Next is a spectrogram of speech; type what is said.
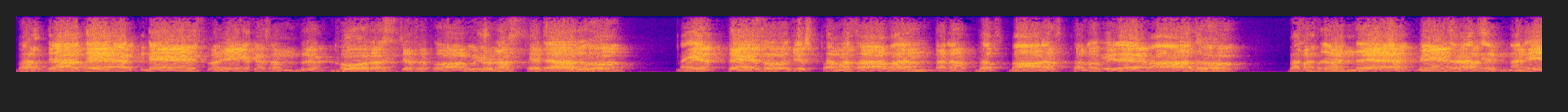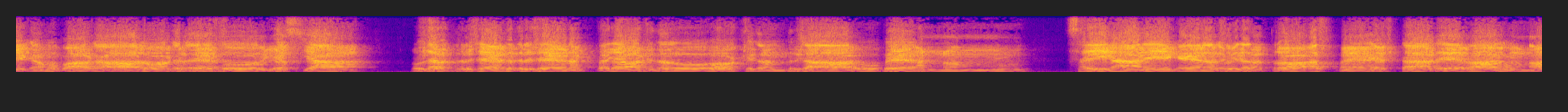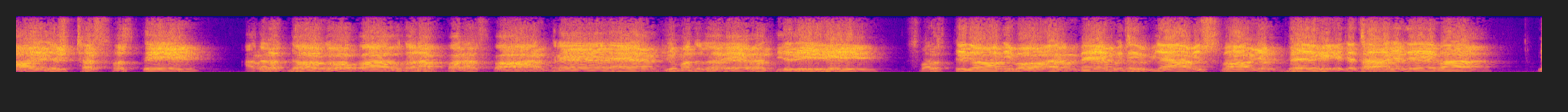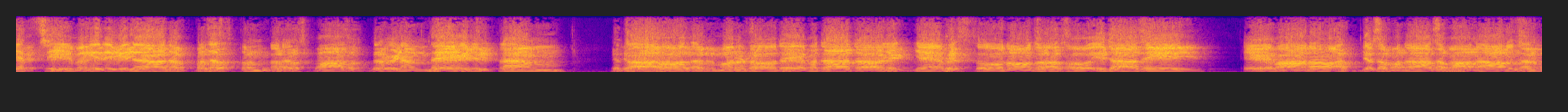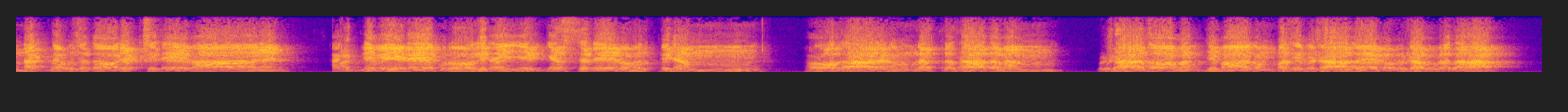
भद्राते अग्ने स्वनेकसन्दृग्घोरस्य सतो विषुणस्य चारुः। न यत्ते शोचिस्तमसावरन्तनभस्मानस्तनुविलेपाधुः भद्रन्दे अग्ने सरसिन्ननेकमुपाकारोचते सूर्यस्य। रुषदृशेदृशेण क्तयाचितलोक्षितम् दृशारूपे अन्नम्। सैनानेकेन सुविदत्रो अस्मे यष्टा देवागुम् आयजिष्ठः स्वस्ति अगरद्धो गोपादुतनः परस्पाग्नेर्युमदुतरेव द्यदीः। स्वस्तिनो दिवो अग्ने पृथिव्या विश्वायुद्धेः यथाय देव यत्सीमहि दिविजानप्रशस्तम् तदस्मासु द्रविणम् देहि चित्रम्। यथा होतर्मनुषो देवता च यज्ञेभिः सोनो यजासि। एवानो अद्य समना समानानुसन्नग्नौषतो यक्षिदेवान्। अग्निवीणे पुरोहितम् यज्ञस्य देवमृत्विजम् होतारकम् रत्रधातमम् वृषासो मध्यमागम् असि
